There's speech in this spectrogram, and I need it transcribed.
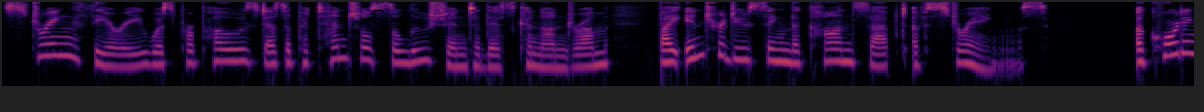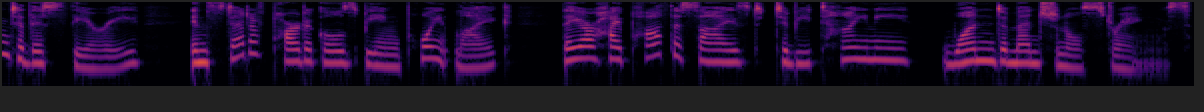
String theory was proposed as a potential solution to this conundrum by introducing the concept of strings. According to this theory, instead of particles being point-like, they are hypothesized to be tiny, one-dimensional strings.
